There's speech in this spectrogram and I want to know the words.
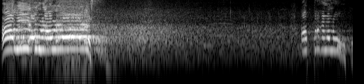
¡Había una vez! ¡Apaga la luz!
